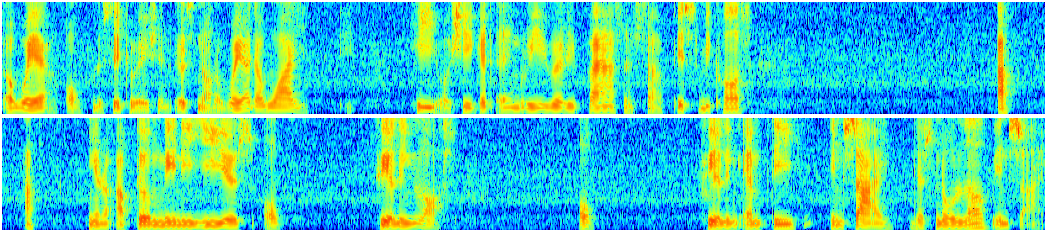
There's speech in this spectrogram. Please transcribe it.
aware of the situation. Is not aware that why he or she get angry very fast and stuff. It's because up, up, you know after many years of feeling lost, of feeling empty inside, there's no love inside.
